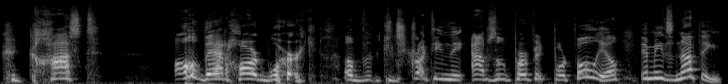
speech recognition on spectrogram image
could cost all that hard work of constructing the absolute perfect portfolio. It means nothing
